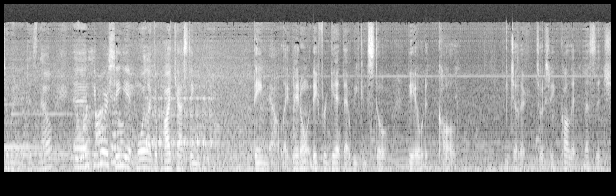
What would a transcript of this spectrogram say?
to when it is now, and people are seeing it more like a podcasting thing now. Like they don't, they forget that we can still be able to call each other, so to speak, call it, message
